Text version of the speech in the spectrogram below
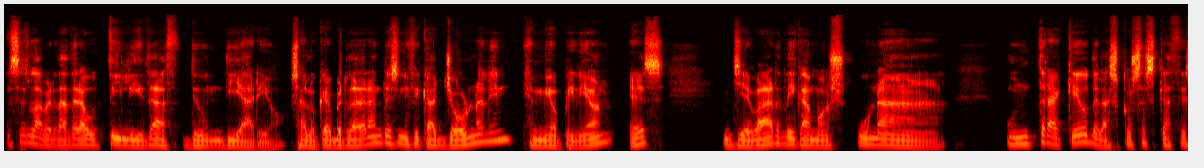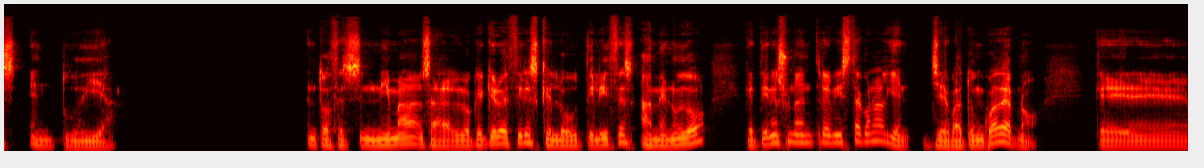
esa es la verdadera utilidad de un diario. O sea, lo que verdaderamente significa journaling, en mi opinión, es llevar, digamos, una, un traqueo de las cosas que haces en tu día. Entonces, ni más, o sea, lo que quiero decir es que lo utilices a menudo, que tienes una entrevista con alguien, llévate un cuaderno, que,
